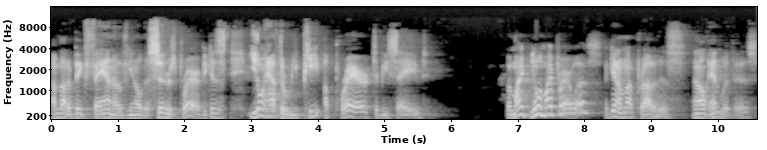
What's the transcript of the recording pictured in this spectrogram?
I'm not a big fan of, you know, the sinner's prayer because you don't have to repeat a prayer to be saved. But my, you know what my prayer was? Again, I'm not proud of this, and I'll end with this.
